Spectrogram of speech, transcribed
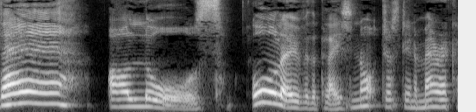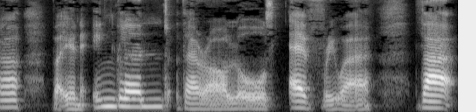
there are laws all over the place, not just in America, but in England. There are laws everywhere that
